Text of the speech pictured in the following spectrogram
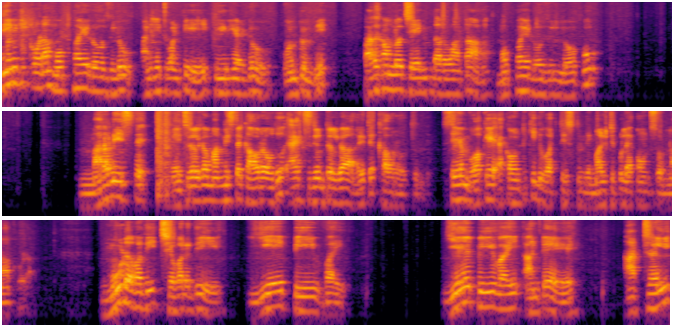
దీనికి కూడా ముప్పై రోజులు అనేటువంటి పీరియడ్ ఉంటుంది. పథకంలో చేరిన తర్వాత ముప్పై రోజుల్లోపు మరణిస్తే నేచురల్గా మరణిస్తే కవర్ అవ్వదు యాక్సిడెంటల్గా అయితే కవర్ అవుతుంది. సేమ్ ఒకే అకౌంట్కి ఇది వర్తిస్తుంది మల్టిపుల్ అకౌంట్స్ ఉన్నా కూడా. మూడవది చివరిది ఏపీవై ఏపీవై అంటే అటల్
